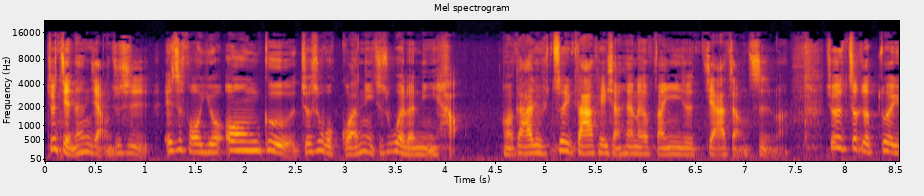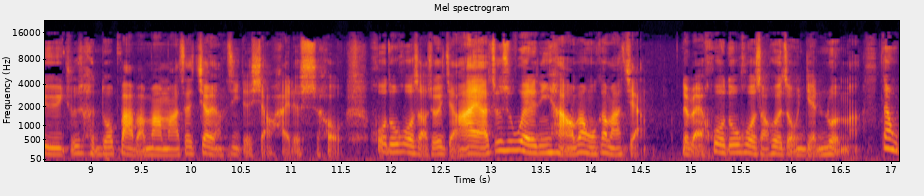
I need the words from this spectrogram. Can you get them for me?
就简单讲，就是 "It's for your own good"，就是我管你，就是为了你好。好，大家就所以大家可以想象那个翻译就是家长制嘛，就是这个对于就是很多爸爸妈妈在教养自己的小孩的时候，或多或少就会讲，哎呀，就是为了你好，不然我干嘛讲，对不对？或多或少会有这种言论嘛。但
